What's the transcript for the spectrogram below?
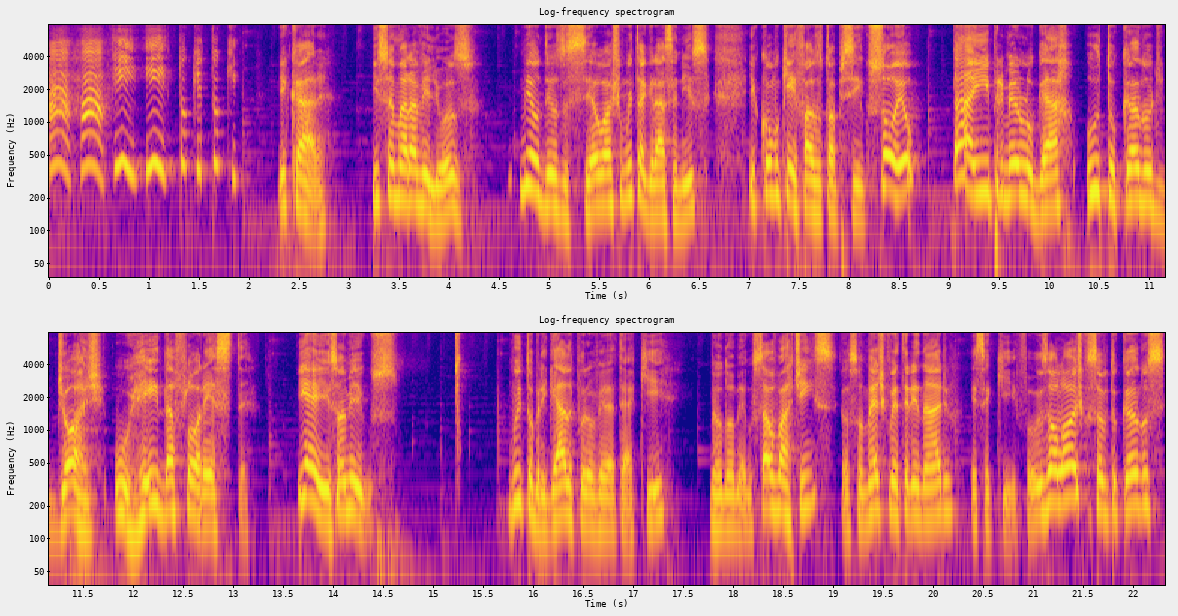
Ah, ah, hi, hi, tuki, tuki. E cara, isso é maravilhoso. Meu Deus do céu, eu acho muita graça nisso. E como quem faz o top 5 sou eu, tá aí em primeiro lugar o Tucano de George, o rei da floresta. E é isso, amigos. Muito obrigado por ouvir até aqui. Meu nome é Gustavo Martins, eu sou médico veterinário. Esse aqui foi o Zoológico sobre Tucanos.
